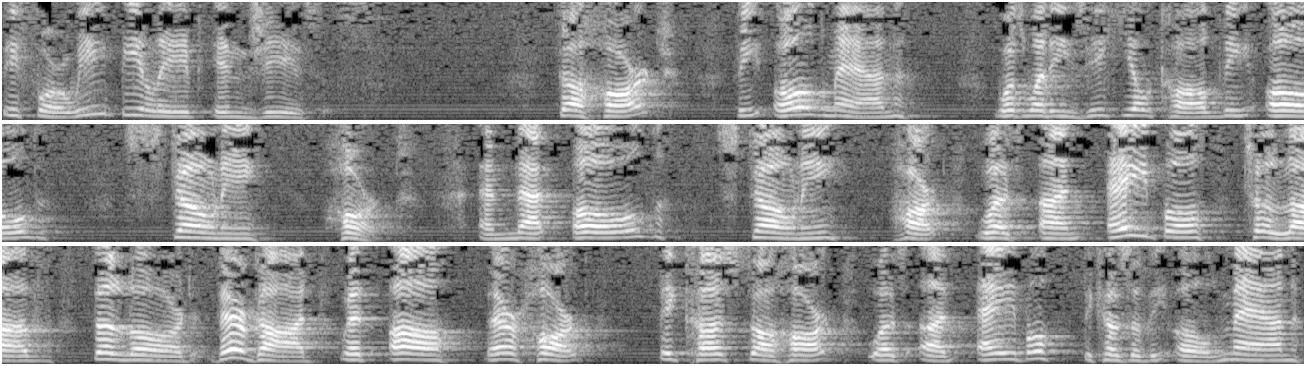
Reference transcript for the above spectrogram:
before we believed in Jesus. The heart, the old man, was what Ezekiel called the old stony heart. And that old stony heart was unable to love the Lord their God with all their heart because the heart was unable, because of the old man,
